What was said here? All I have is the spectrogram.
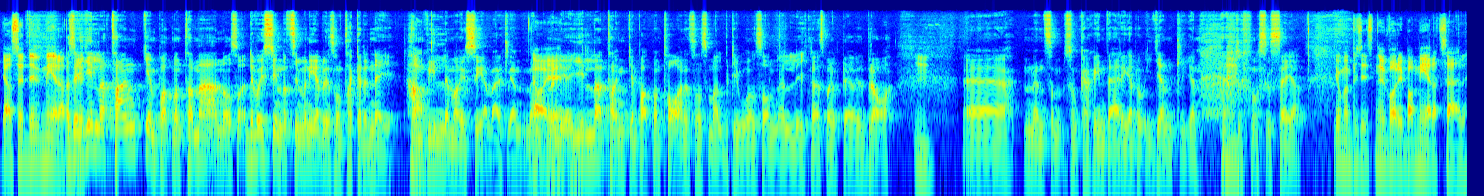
Ja, alltså det är mer att... Alltså jag gillar tanken på att man tar med någon som, Det var ju synd att Simon Edvinsson tackade nej. Han Ja. ville man ju se verkligen. Men, Ja, jag- men jag gillar tanken på att man tar en sån som Albert Johansson eller liknande som har gjort det jävligt bra. Mm. Eh, men som, som kanske inte är redo egentligen. Mm. eller vad man ska säga. Jo men precis, nu var det bara mer att så här,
